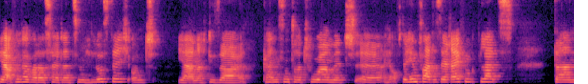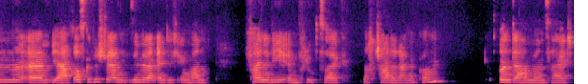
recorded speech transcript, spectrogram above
Ja, auf jeden Fall war das halt dann ziemlich lustig und ja, nach dieser ganzen Tortur mit äh, auf der Hinfahrt ist der Reifen geplatzt, dann ähm, ja rausgefischt werden, sind wir dann endlich irgendwann finally im Flugzeug nach Charlotte angekommen und da haben wir uns halt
